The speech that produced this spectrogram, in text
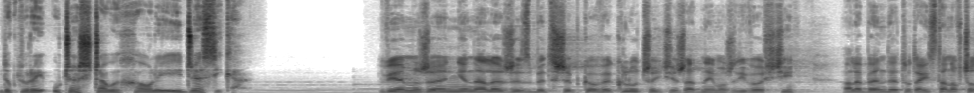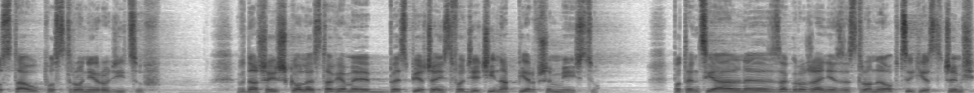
do której uczęszczały Holly i Jessica. Wiem, że nie należy zbyt szybko wykluczyć żadnej możliwości, ale będę tutaj stanowczo stał po stronie rodziców. W naszej szkole stawiamy bezpieczeństwo dzieci na pierwszym miejscu. Potencjalne zagrożenie ze strony obcych jest czymś,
